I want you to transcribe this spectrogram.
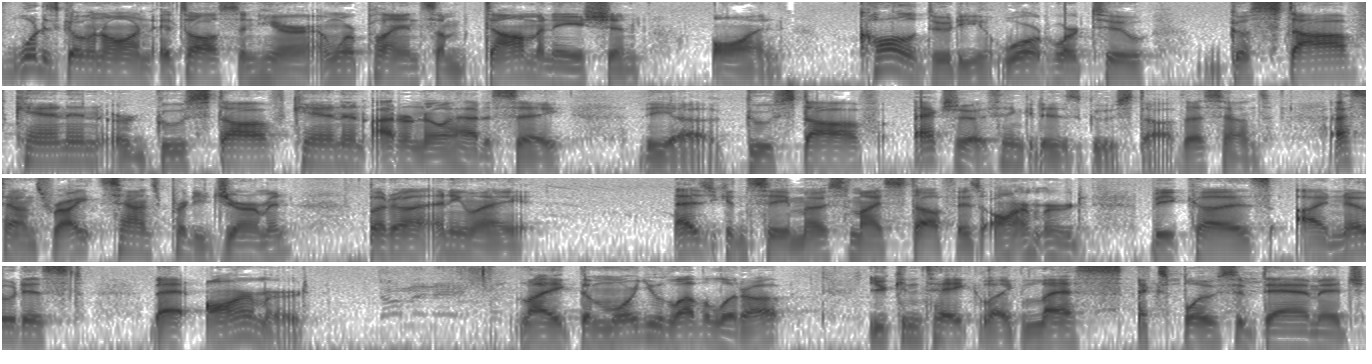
What is going on? It's Austin here, and we're playing some domination on Call of Duty World War II Gustav Cannon or Gustav Cannon. I don't know how to say the uh, Gustav. Actually, I think it is Gustav. That sounds that sounds right. Sounds pretty German. But uh, anyway, as you can see, most of my stuff is armored because I noticed that armored, like the more you level it up, you can take like less explosive damage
